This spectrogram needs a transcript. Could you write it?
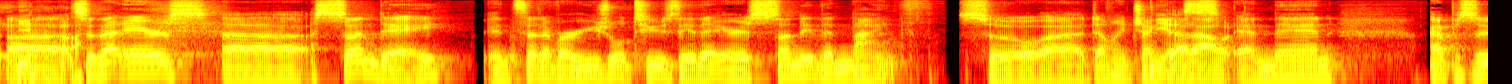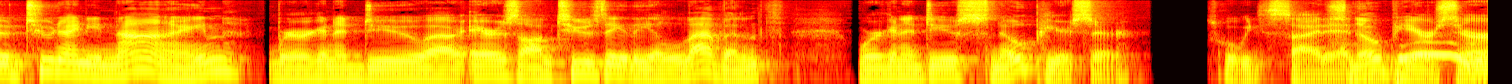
uh, so that airs uh, Sunday instead of our usual Tuesday. That airs Sunday the 9th. So uh, definitely check Yes. that out. And then episode 299, we're going to do, uh, airs on Tuesday the 11th. We're going to do Snowpiercer. That's what we decided. Snowpiercer. Ooh,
